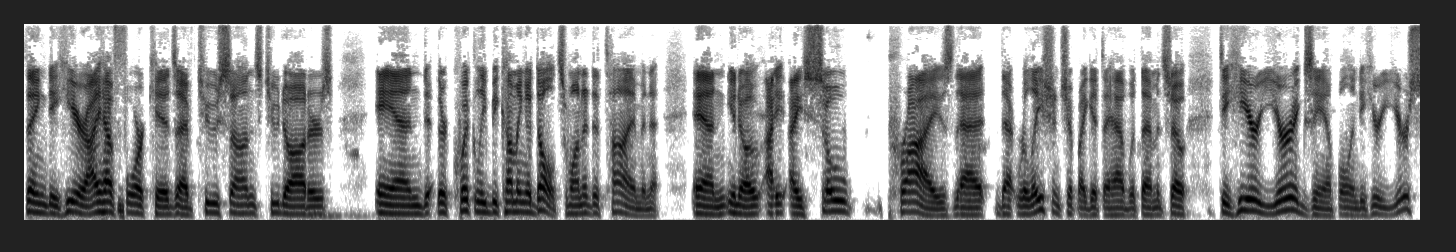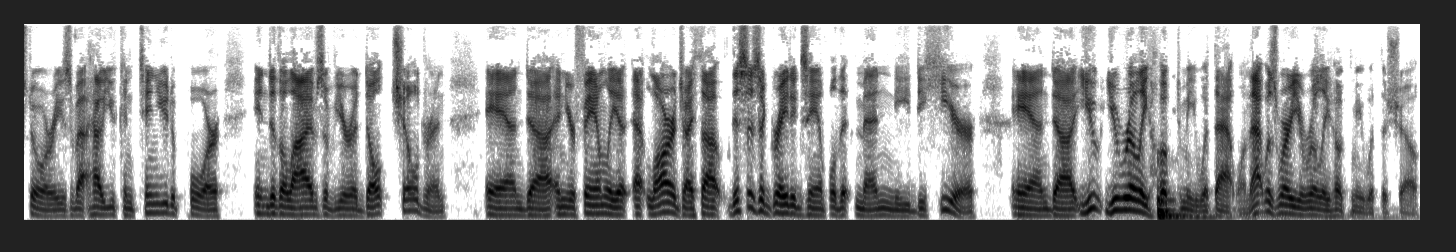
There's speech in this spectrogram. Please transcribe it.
thing to hear. I have four kids. I have two sons two daughters and they're quickly becoming adults one at a time. And and you know i i so prize that that relationship I get to have with them. And so to hear your example and to hear your stories about how you continue to pour into the lives of your adult children and uh, and your family at, at, large, I thought this is a great example that men need to hear. And uh, you you really hooked me with that one. That was where you really hooked me with the show.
